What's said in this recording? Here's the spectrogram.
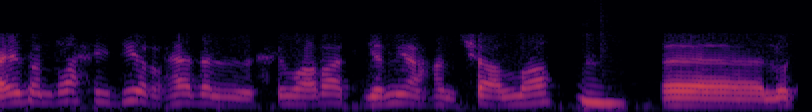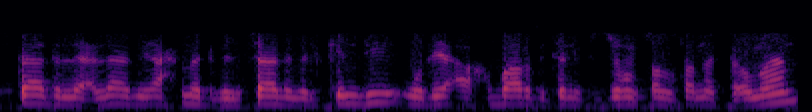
أيضا راح يدير هذا الحوارات جميعها إن شاء الله. آه الأستاذ الإعلامي أحمد بن سالم الكندي مذيع أخبار بتلفزيون سلطنة عمان.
